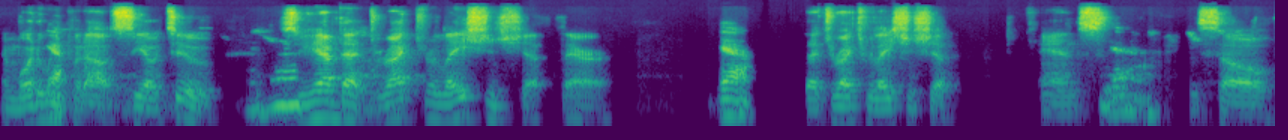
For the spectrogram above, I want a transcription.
And what do yeah. we put out? CO2. Mm-hmm. So you have that direct relationship there. Yeah. That direct relationship. And, yeah. and so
